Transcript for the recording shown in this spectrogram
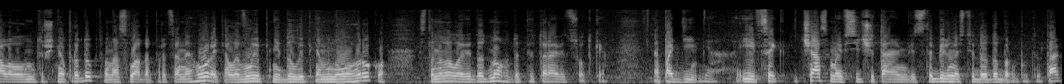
валового внутрішнього продукту, у нас влада про це не говорить, але в липні до липня минулого року становило від 1 до 1,5% падіння. І в цей час ми всі читаємо від стабільності до добробуту. Так?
